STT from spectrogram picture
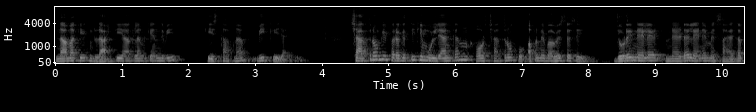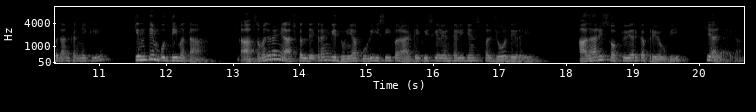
नामक एक राष्ट्रीय आकलन केंद्र भी की स्थापना भी की जाएगी। छात्रों की प्रगति के मूल्यांकन और छात्रों को अपने भविष्य से जुड़े निर्णय लेने में सहायता प्रदान करने के लिए किंतिम बुद्धिमता आप समझ रहे हैं, आजकल देख रहे हैं कि दुनिया पूरी इसी पर आर्टिफिशियल इंटेलिजेंस पर ज़ोर दे रही है। आधारित सॉफ्टवेयर का प्रयोग भी किया जाएगा।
